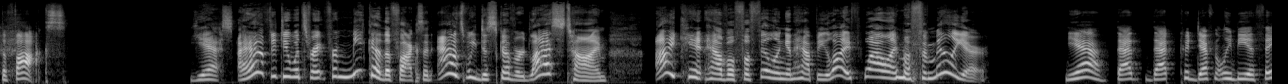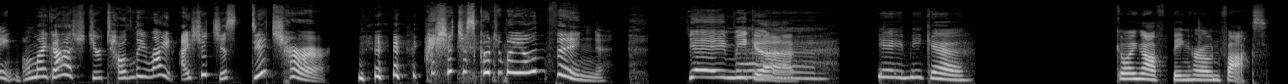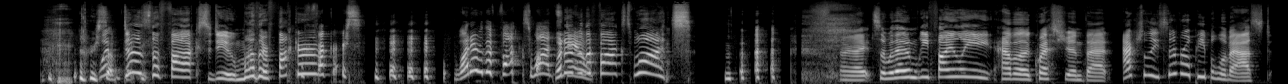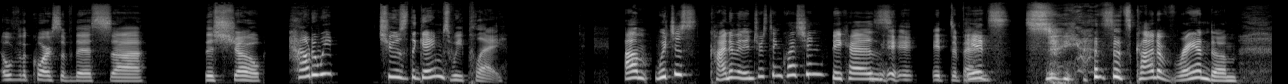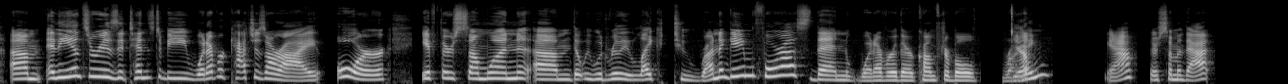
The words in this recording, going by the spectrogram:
the fox. Yes, I have to do what's right for Mika the fox, and as we discovered last time, I can't have a fulfilling and happy life while I'm a familiar. Yeah, that that could definitely be a thing. Oh my gosh, you're totally right. I should just ditch her. I should just go do my own thing. Yay, Mika. Ah, yay, Mika. Going off being her own fox. what something. does the fox do, motherfucker? fuckers? Whatever the fox wants. Whatever to. the fox wants. All right, so then we finally have a question that actually actually several people have asked over the course of this uh this show, how do we choose the games we play? Um, which is kind of an interesting question because it, it depends. it's yes, it's kind of random. Um, and the answer is it tends to be whatever catches our eye, or if there's someone um that we would really like to run a game for us, then whatever they're comfortable running. Yeah, there's some of that.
